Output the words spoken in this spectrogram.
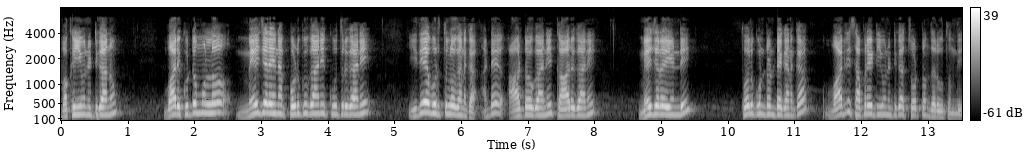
ఒక యూనిట్ గాను వారి కుటుంబంలో మేజర్ అయిన కొడుకు కానీ కూతురు కానీ ఇదే వృత్తిలో గనక అంటే ఆటో కానీ కారు కానీ మేజర్ అయ్యుండి తోలుకుంటుంటే కనుక వారిని సపరేట్ యూనిట్గా చూడటం జరుగుతుంది.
